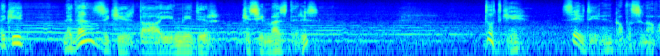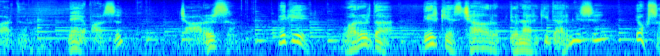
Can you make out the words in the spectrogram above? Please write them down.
Peki neden zikir daimidir, kesilmez deriz? Tut ki sevdiğinin kapısına vardın. Ne yaparsın? Çağırırsın. Peki varır da bir kez çağırıp döner gider misin? Yoksa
